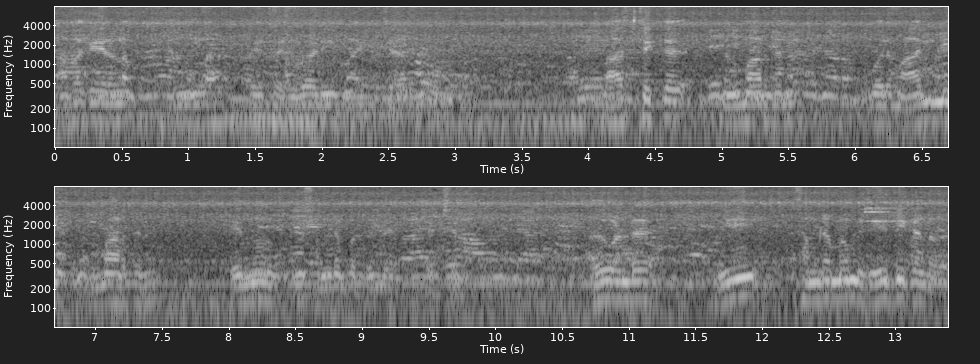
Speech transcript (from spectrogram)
നവകേരളം എന്നുള്ള ഒരു പരിപാടിയുമായി ചേർന്ന് പ്ലാസ്റ്റിക് നിർമ്മാർജനം അതുപോലെ മാലിന്യ നിർമ്മാർജനം എന്നും ഈ സംരംഭത്തിന്റെ ലക്ഷ്യം. അതുകൊണ്ട് ഈ സംരംഭം വിജയിപ്പിക്കേണ്ടത്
